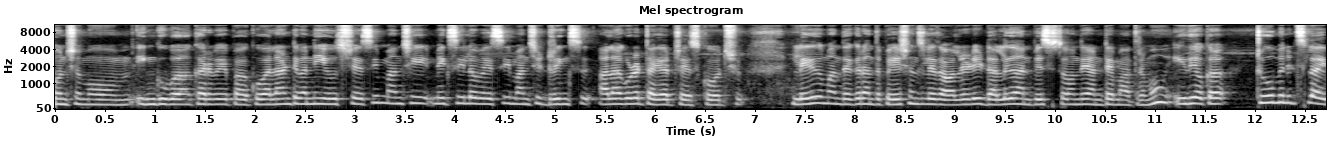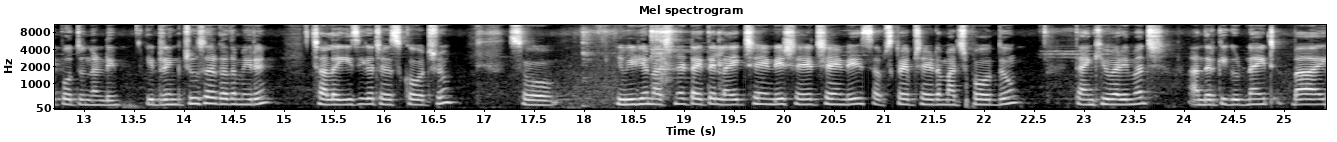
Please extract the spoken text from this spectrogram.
కొంచెము ఇంగువ కరివేపాకు అలాంటివన్నీ యూజ్ చేసి మంచి మిక్సీలో వేసి మంచి డ్రింక్స్ అలా కూడా తయారు చేసుకోవచ్చు. లేదు మన దగ్గర అంత పేషెన్స్ లేదు ఆల్రెడీ డల్గా అనిపిస్తోంది అంటే మాత్రము ఇది ఒక టూ మినిట్స్లో అయిపోతుందండి. ఈ డ్రింక్ చూసారు కదా మీరే? చాలా ఈజీగా చేసుకోవచ్చు. సో ఈ వీడియో నచ్చినట్టయితే లైక్ చేయండి షేర్ చేయండి సబ్స్క్రైబ్ చేయడం మర్చిపోవద్దు. థ్యాంక్ యూ వెరీ మచ్ అందరికీ గుడ్ నైట్. బాయ్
